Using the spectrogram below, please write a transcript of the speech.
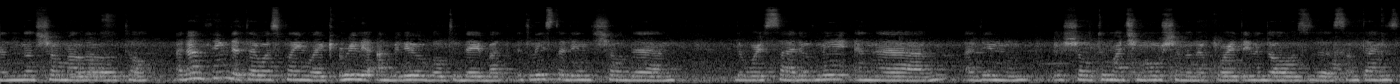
and not show my level at all. I don't think that I was playing like really unbelievable today, but at least I didn't show the the worst side of me and um, I didn't show too much emotion on the court, even though I was uh, sometimes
